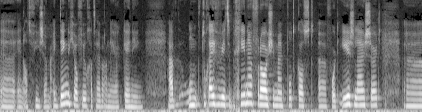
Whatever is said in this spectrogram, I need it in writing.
Uh, en adviezen. Maar ik denk dat je al veel gaat hebben aan de herkenning. om toch even weer te beginnen, vooral als je mijn podcast uh, voor het eerst luistert. Uh,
